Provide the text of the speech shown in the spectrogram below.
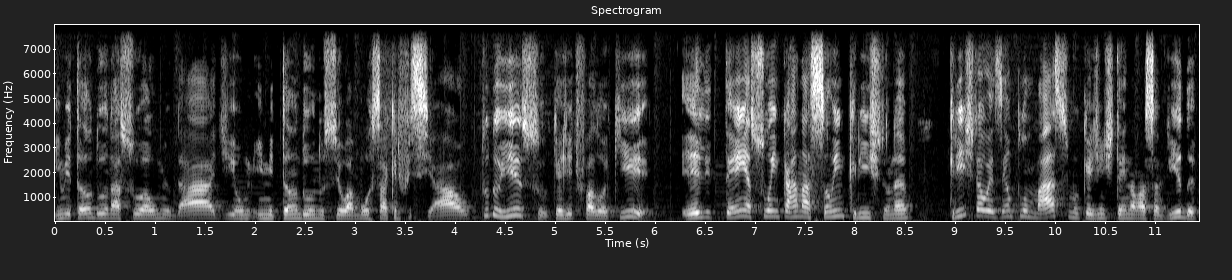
imitando na sua humildade, imitando no seu amor sacrificial. Tudo isso que a gente falou aqui ele tem a sua encarnação em Cristo, né? Cristo é o exemplo máximo que a gente tem na nossa vida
